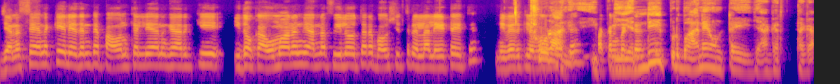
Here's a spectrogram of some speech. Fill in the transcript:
జనసేనకి లేదంటే పవన్ కళ్యాణ్ గారికి ఇది ఒక అవమానంగా అన్న ఫీల్ అవుతారా? భవిష్యత్తులో ఇలా లేట్ అయితే? నివేదికలు పక్కన ఇప్పుడు బానే ఉంటాయి జాగ్రత్తగా.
